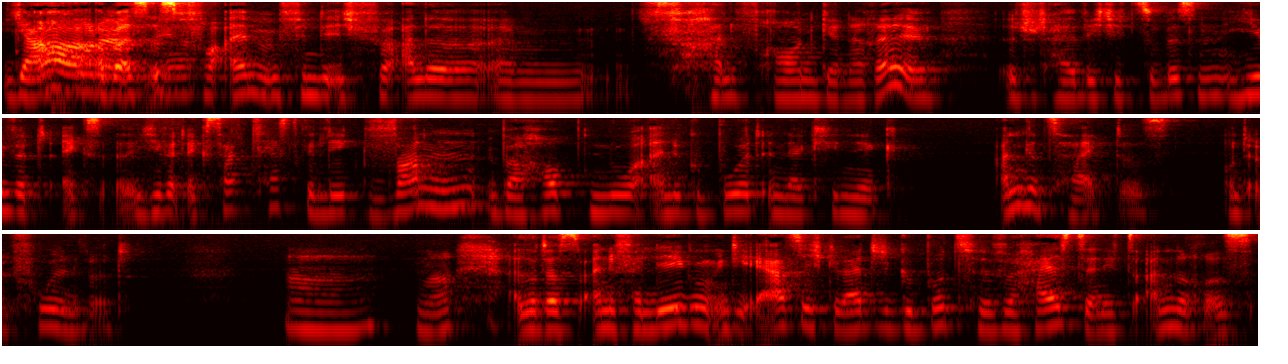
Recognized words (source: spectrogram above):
Ja, aber es ist vor allem, finde ich, für alle, ähm, für alle Frauen generell äh, total wichtig zu wissen, hier wird, hier wird exakt festgelegt, wann überhaupt nur eine Geburt in der Klinik angezeigt ist und empfohlen wird. Mhm. Ne? Also, dass eine Verlegung in die ärztlich geleitete Geburtshilfe heißt ja nichts anderes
